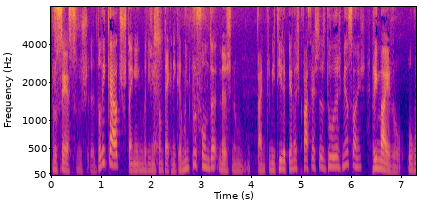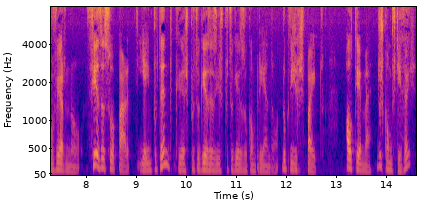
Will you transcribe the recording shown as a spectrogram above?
processos eh, delicados, têm uma dimensão técnica muito profunda, mas não vai me permitir apenas que faça estas duas menções. Primeiro, o governo fez a sua parte e é importante que as portuguesas e os portugueses o compreendam no que diz respeito ao tema dos combustíveis.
